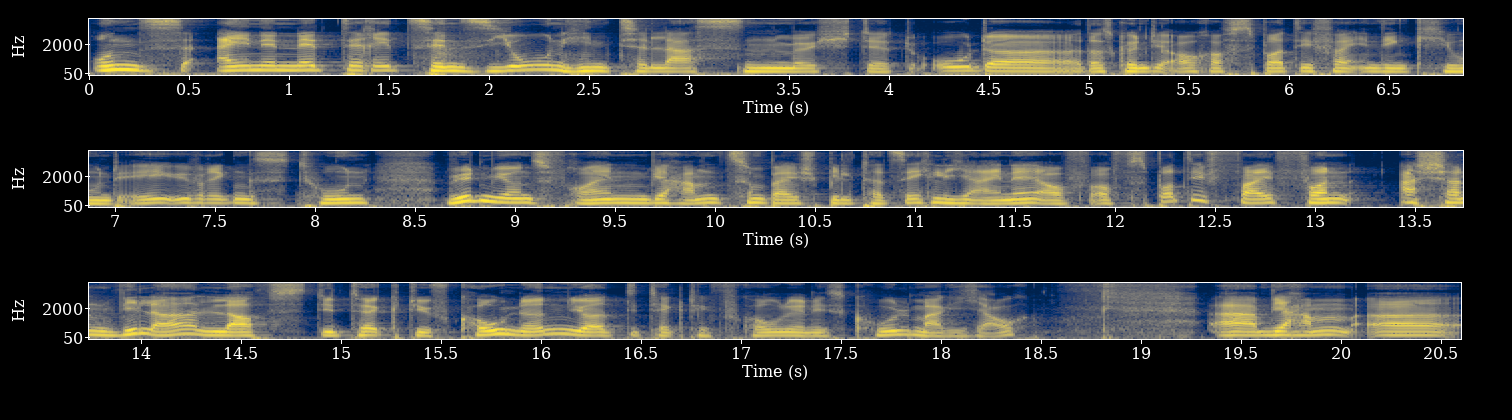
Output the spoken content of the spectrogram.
uns eine nette Rezension hinterlassen möchtet oder das könnt ihr auch auf Spotify in den QA übrigens tun, würden wir uns freuen. Wir haben zum Beispiel tatsächlich eine auf, auf Spotify von Ashan Villa, Loves Detective Conan. Ja, Detective Conan ist cool, mag ich auch. Äh, wir haben äh,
